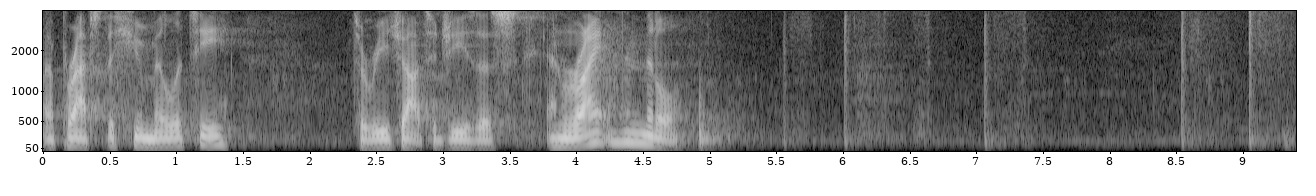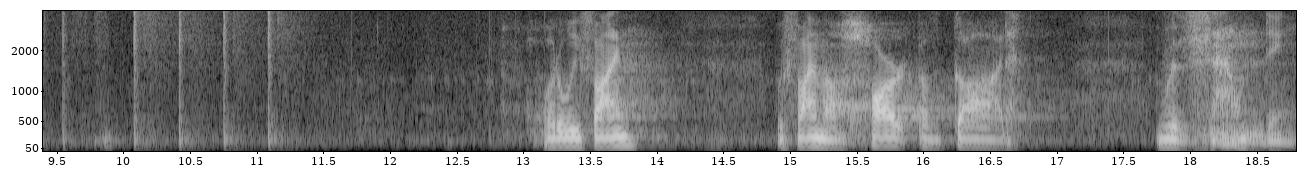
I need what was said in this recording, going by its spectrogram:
uh, perhaps the humility to reach out to Jesus. And right in the middle, what do we find? We find the heart of God resounding.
